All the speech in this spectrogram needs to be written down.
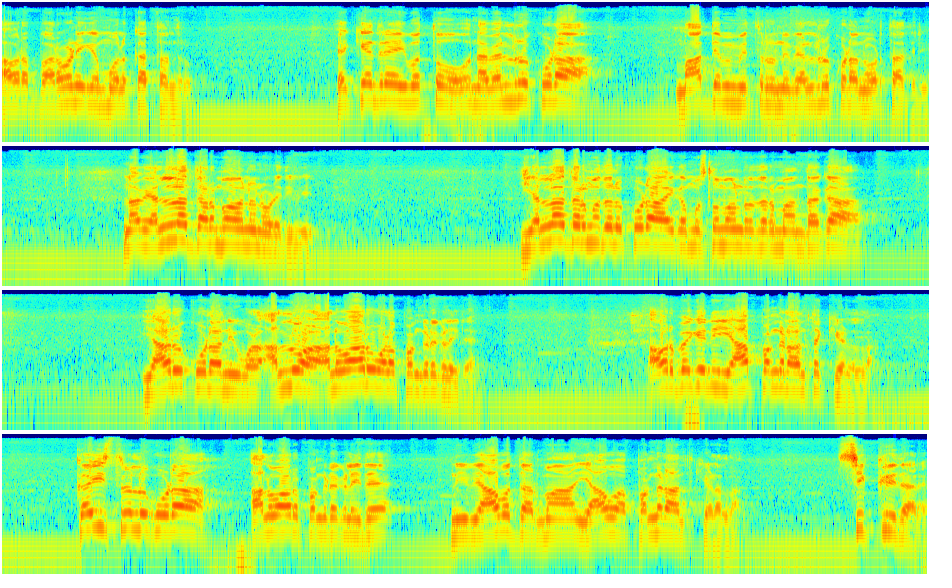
ಅವರ ಬರವಣಿಗೆ ಮೂಲಕ ತಂದರು. ಯಾಕೆಂದರೆ ಇವತ್ತು ನಾವೆಲ್ಲರೂ ಕೂಡ ಮಾಧ್ಯಮ ಮಿತ್ರರು, ನೀವೆಲ್ಲರೂ ಕೂಡ ನೋಡ್ತಾ ಇದ್ರಿ ನಾವೆಲ್ಲ ಧರ್ಮವನ್ನು ನೋಡಿದ್ದೀವಿ ಎಲ್ಲ ಧರ್ಮದಲ್ಲೂ ಕೂಡ ಈಗ ಮುಸಲ್ಮಾನರ ಧರ್ಮ ಅಂದಾಗ ಯಾರೂ ಕೂಡ ನೀವು ಅಲ್ಲೂ ಹಲವಾರು ಒಳ ಪಂಗಡಗಳಿದೆ. ಅವ್ರ ಬಗ್ಗೆ ನೀವು ಯಾವ ಪಂಗಡ ಅಂತ ಕೇಳಲ್ಲ. ಕೈಸ್ರಲ್ಲೂ ಕೂಡ ಹಲವಾರು ಪಂಗಡಗಳಿದೆ. ನೀವು ಯಾವ ಧರ್ಮ, ಯಾವ ಪಂಗಡ ಅಂತ ಕೇಳಲ್ಲ. ಸಿಖ್ರಿದ್ದಾರೆ.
